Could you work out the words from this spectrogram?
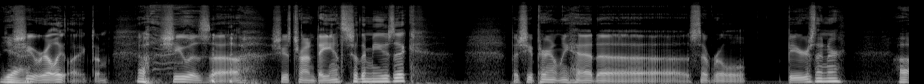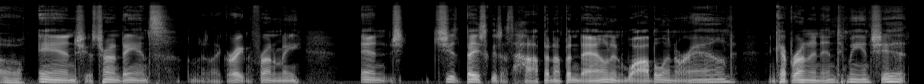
Yeah. She really liked them. She was uh, she was trying to dance to the music, but she apparently had uh, several beers in her, Uh oh. and she was trying to dance like right in front of me, and she, she was basically just hopping up and down and wobbling around and kept running into me and shit,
